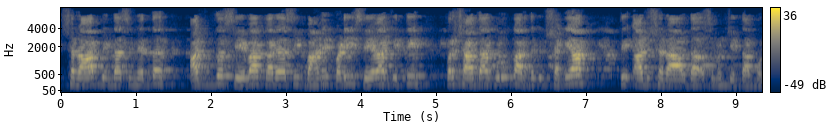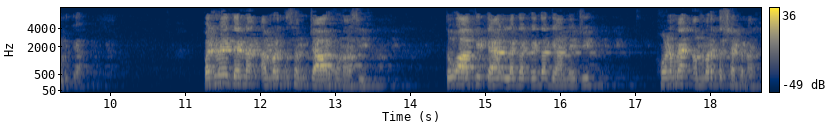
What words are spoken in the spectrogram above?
ਸ਼ਰਾਬ ਪੀਂਦਾ ਸੀ, ਨਿਤ ਅੱਜ ਦਾ ਸੇਵਾ ਕਰਿਆ ਸੀ, ਬਾਣੀ ਪੜ੍ਹੀ, ਸੇਵਾ ਕੀਤੀ, ਪ੍ਰਸ਼ਾਦਾ ਗੁਰੂ ਘਰ ਦੇ ਵਿੱਚ ਛਕਿਆ ਤੇ ਅੱਜ ਸ਼ਰਾਬ ਦਾ ਉਸ ਨੂੰ ਚੇਤਾ ਭੁੱਲ ਗਿਆ। ਪੰਜਵੇਂ ਦਿਨ ਅੰਮ੍ਰਿਤ ਸੰਚਾਰ ਹੋਣਾ ਸੀ। ਤੋ ਆ ਕੇ ਕਹਿਣ ਲੱਗਾ, ਕਹਿੰਦਾ, ਗਿਆਨੀ ਜੀ, ਹੁਣ ਮੈਂ ਅੰਮ੍ਰਿਤ ਛਕਣਾ।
